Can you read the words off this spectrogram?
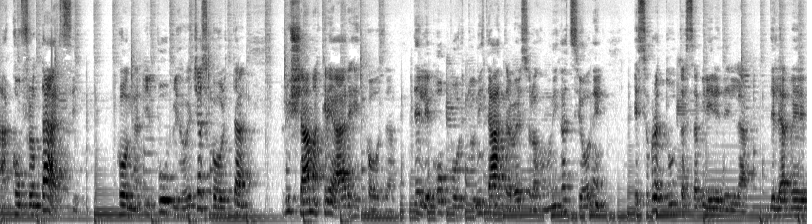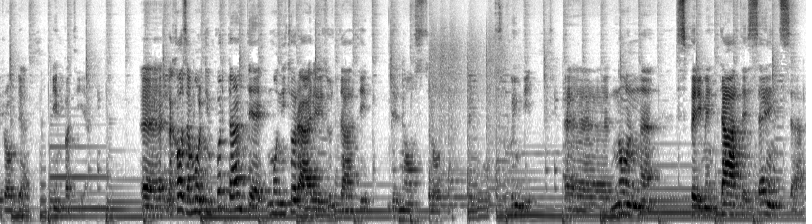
a confrontarsi con il pubblico che ci ascolta, riusciamo a creare che cosa? Delle opportunità attraverso la comunicazione e soprattutto a stabilire della, della vera e propria empatia. Eh, la cosa molto importante è monitorare i risultati del nostro percorso, quindi eh, non sperimentate senza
